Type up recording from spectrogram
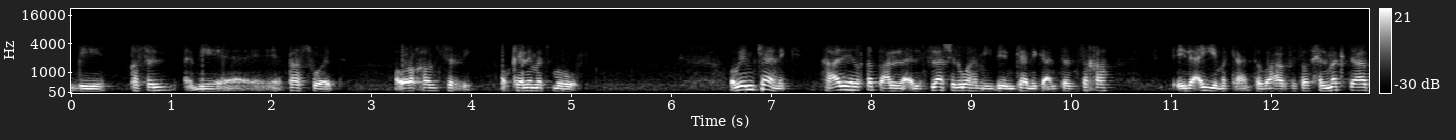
بقفل ب password أو رقم سري أو كلمة مرور. وبإمكانك هذه القطعة الفلاش الوهمي بإمكانك أن تنسخه إلى أي مكان. تضعه في سطح المكتب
